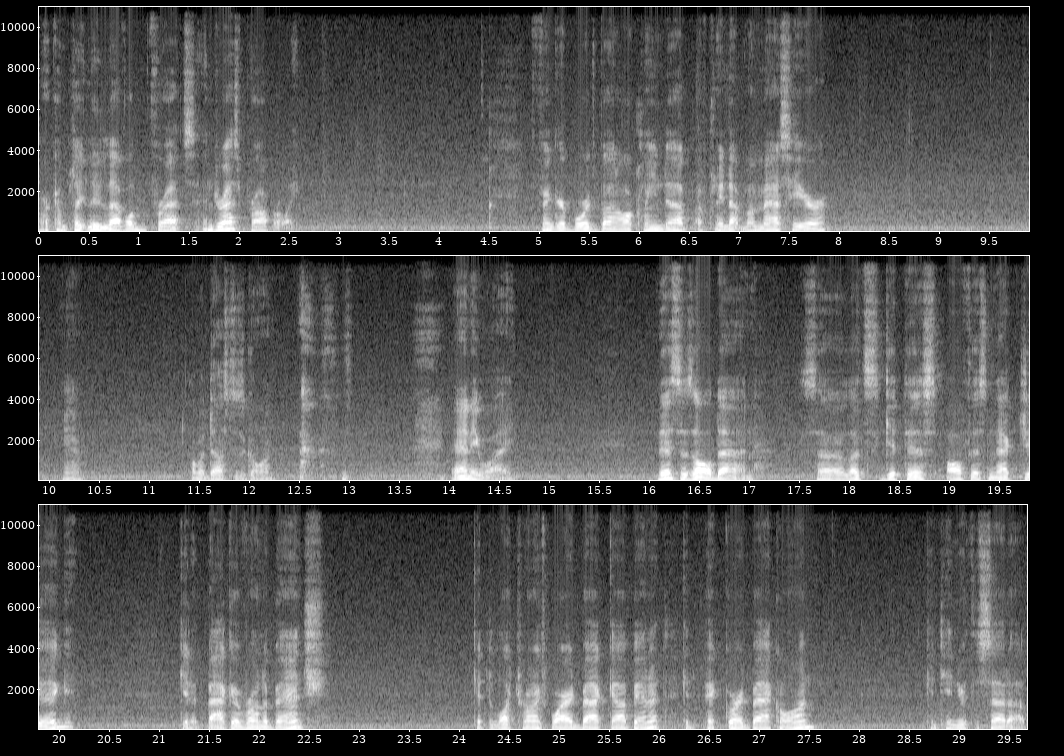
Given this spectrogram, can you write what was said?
are completely leveled frets and dressed properly. Fingerboard's been all cleaned up. I've cleaned up my mess here. Yeah, all my dust is gone. anyway, this is all done. So let's get this off this neck jig, get it back over on the bench, get the electronics wired back up in it, get the pick guard back on, continue with the setup.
